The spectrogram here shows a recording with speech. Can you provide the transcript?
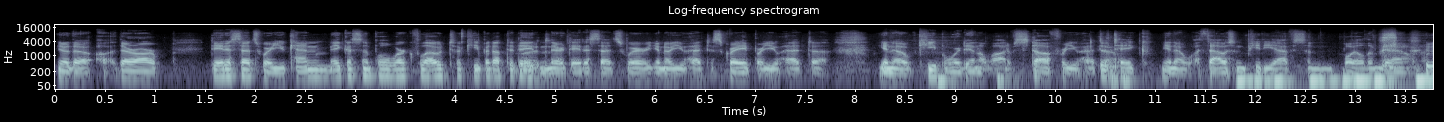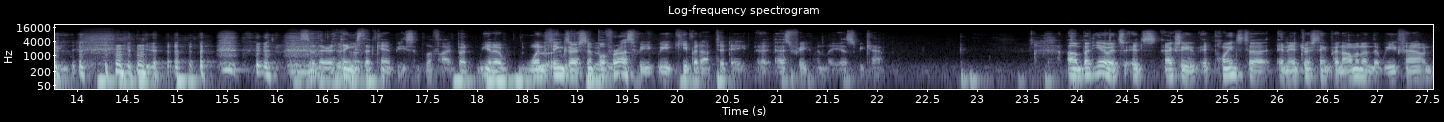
you know the uh, there are data sets where you can make a simple workflow to keep it up to date Right. and there are data sets where you know you had to scrape or you had to you know keyboard in a lot of stuff or you had to Yeah. take you know a thousand PDFs and boil them down. I mean, so there are things that can't be simplified. But you know when things are simple for us, we, we keep it up to date uh, as frequently as we can. Um, but you know, it's it's actually it points to an interesting phenomenon that we found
